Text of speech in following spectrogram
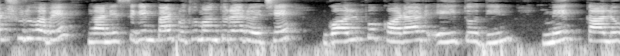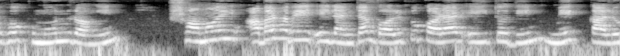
পার্ট শুরু হবে গানের সেকেন্ড পার্ট প্রথম অন্তরায় রয়েছে, গল্প করার এই তো দিন, মেঘ কালো হোক, মন রঙিন। সময় আবার হবে এই লাইনটা, গল্প করার এই তো দিন, মেঘ কালো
